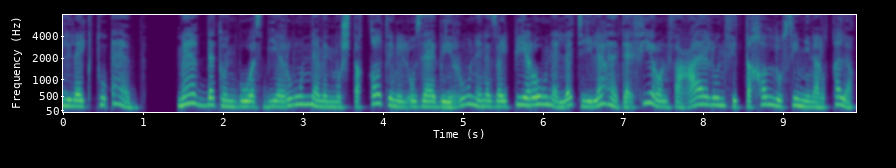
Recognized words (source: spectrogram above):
للاكتئاب. مادة بوسبيرون من مشتقات الأزابيرون azapirone التي لها تأثير فعال في التخلص من القلق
